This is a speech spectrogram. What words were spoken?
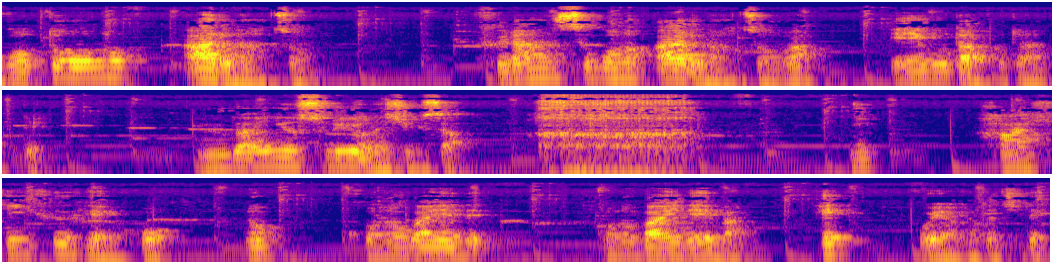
語頭の R の発音、フランス語の R の発音は英語とは異なって、うがいをするような仕草。に、ハヒフヘホのこの場合で、この場合で言えば、ヘという形で、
